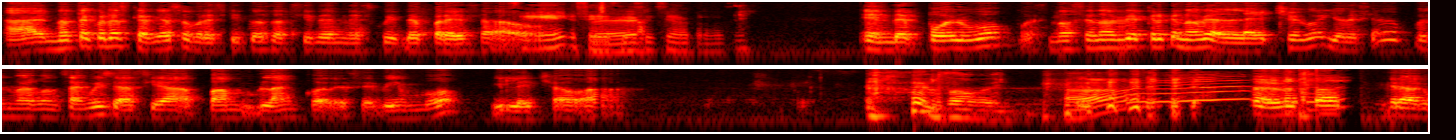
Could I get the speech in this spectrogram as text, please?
Ay, ¿no te acuerdas que había sobrecitos así de Nesquik de fresa? O Sí, sí, sí, sí, sí, me acuerdo. sí. En de polvo, pues no sé, no había, creo que no había leche, güey. Yo decía, ah, pues me hago un sándwich y hacía pan blanco de ese bimbo y le echaba... El sobre. Ah, Pero no estaba, era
